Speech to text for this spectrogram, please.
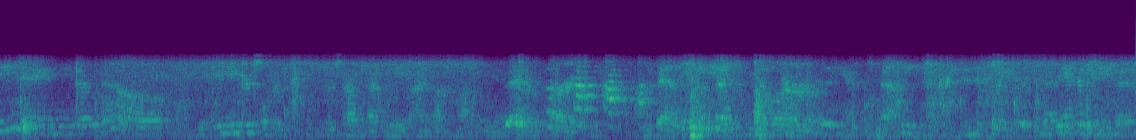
you don't know. If you name your children, your child Bentley, I'm not talking to you. I'm sorry. Bentley, Miller, yeah, Bentley. And it's like, the other name is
